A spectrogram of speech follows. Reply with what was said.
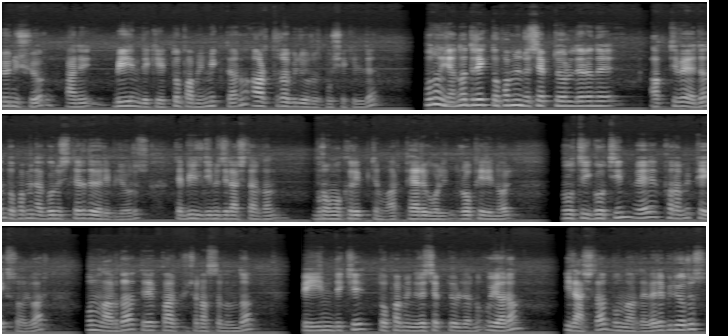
dönüşüyor. Hani beyindeki dopamin miktarını artırabiliyoruz bu şekilde. Bunun yanında direkt dopamin reseptörlerini aktive eden dopamin agonistleri de verebiliyoruz. İşte bildiğimiz ilaçlardan bromokriptin var, pergolin, roperinol, rotigotin ve pramipexol var. Bunlar da direkt Parkinson hastalığında beyindeki dopamin reseptörlerini uyaran ilaçlar. Bunları da verebiliyoruz.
